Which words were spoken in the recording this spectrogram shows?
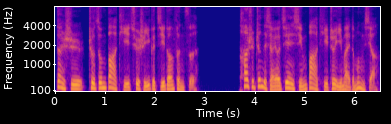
但是这尊霸体却是一个极端分子，他是真的想要践行霸体这一脉的梦想，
